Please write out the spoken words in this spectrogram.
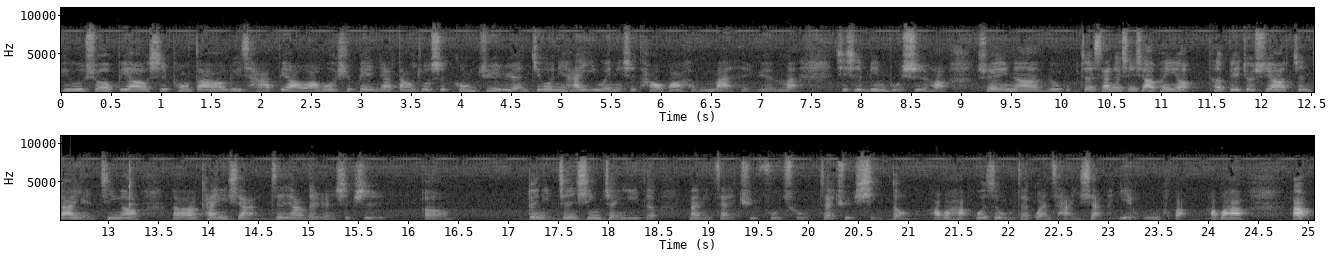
比如说，不要是碰到绿茶婊啊，或者是被人家当做是工具人，结果你还以为你是桃花很满很圆满，其实并不是哈。所以呢，如果这三个生肖朋友特别就是要睁大眼睛哦，然后看一下这样的人是不是呃对你真心真意的，那你再去付出，再去行动，好不好？或者是我们再观察一下也无妨，好不好？好，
